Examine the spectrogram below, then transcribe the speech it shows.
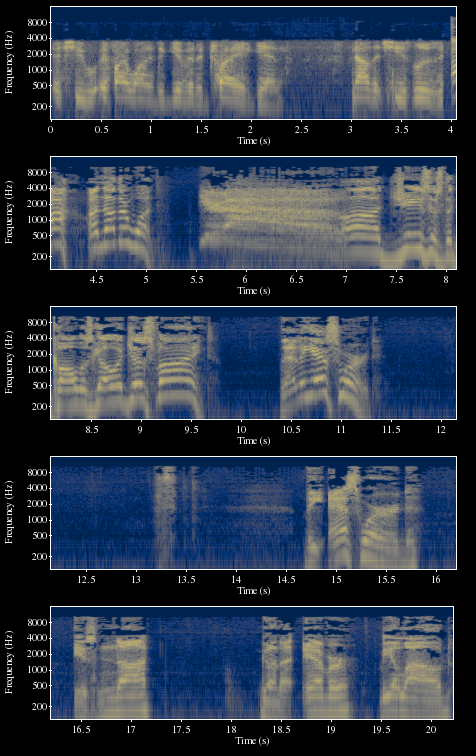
if she if I wanted to give it a try again. Now that she's losing. Ah, another one. You're out. Oh, Jesus, the call was going just fine. Then the S word. The S word is not gonna ever be allowed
